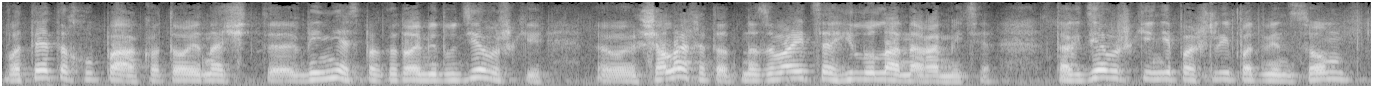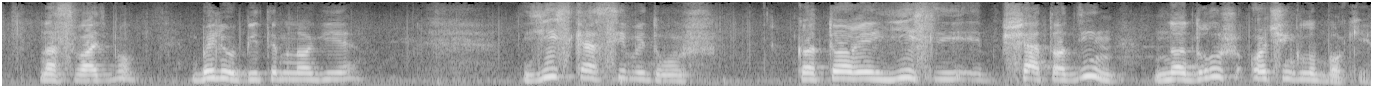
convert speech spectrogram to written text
вот эта хупа, которая, значит, э, венец, под которым идут девушки, э, шалаш этот, называется гилула на рамите. Так девушки не пошли под венцом на свадьбу, были убиты многие. Есть красивый друж, который, если пшат один, но друж очень глубокий.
